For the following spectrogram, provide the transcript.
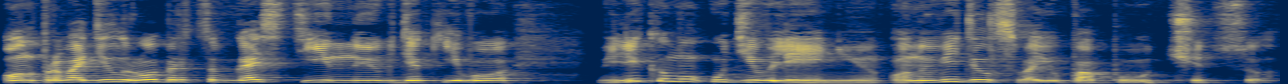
Он проводил Робертса в гостиную, где к его великому удивлению он увидел свою попутчицу.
